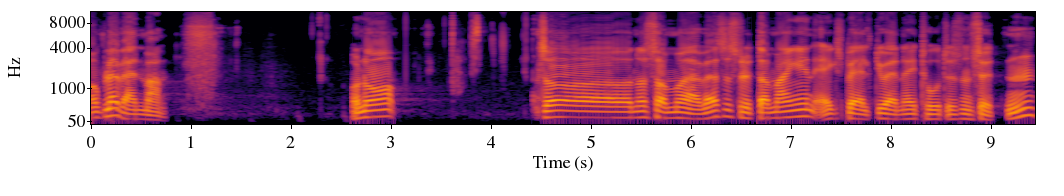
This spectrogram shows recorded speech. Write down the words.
Og ble venn med han. Og nå Så når sommeren er over, så slutta mangen. Jeg spilte jo ennå i 2017.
